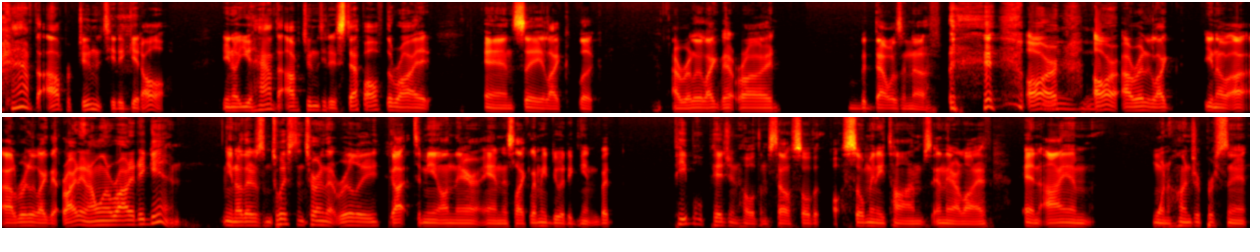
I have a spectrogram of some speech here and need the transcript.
have the opportunity to get off. You know, you have the opportunity to step off the ride and say like, look, I really like that ride, but that was enough. or mm-hmm. or I really like you know I, I really like that ride and I want to ride it again. You know, there's some twist and turn that really got to me on there, and it's like let me do it again. But people pigeonhole themselves so so many times in their life, and I am 100 percent.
